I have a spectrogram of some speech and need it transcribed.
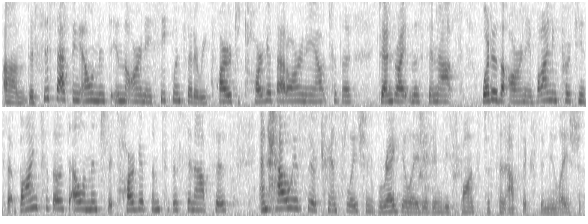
um, the cis-acting elements in the RNA sequence that are required to target that RNA out to the dendrite and the synapse? What are the RNA binding proteins that bind to those elements that target them to the synapses? And how is their translation regulated in response to synaptic stimulation?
